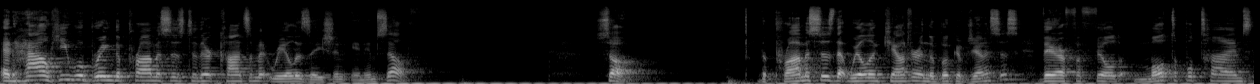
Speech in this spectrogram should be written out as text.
and how he will bring the promises to their consummate realization in himself. So, the promises that we'll encounter in the book of Genesis, they are fulfilled multiple times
